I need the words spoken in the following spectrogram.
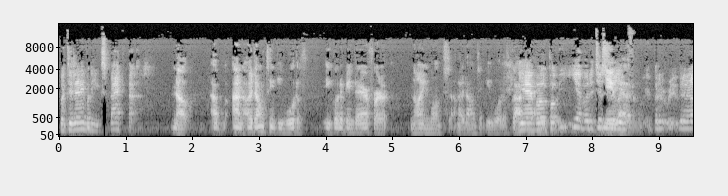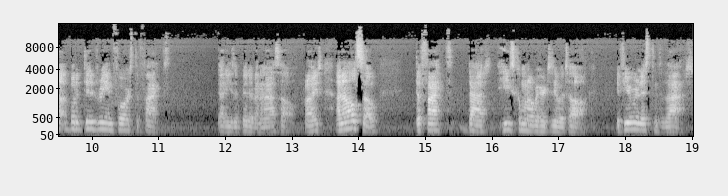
But did anybody expect that? no, uh, and I don't think he would have. He could have been there for nine months, and I don't think he would have gotten. yeah, but, but yeah, but it just reinf- out of him. but it, but, it, but it did reinforce the fact that he's a bit of an asshole, right? And also the fact that he's coming over here to do a talk. If you were listening to that,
